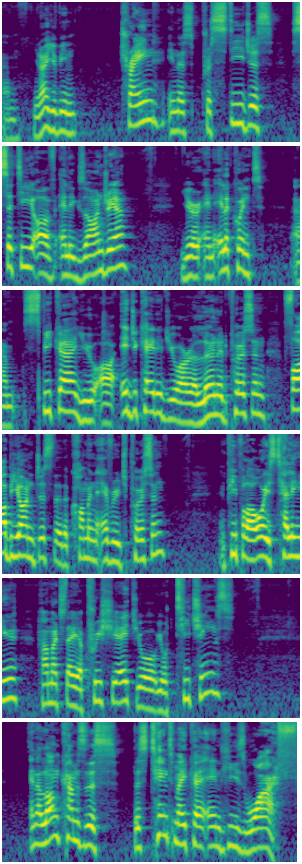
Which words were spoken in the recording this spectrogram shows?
Um, you know, you've been trained in this prestigious city of Alexandria. You're an eloquent um, speaker. You are educated. You are a learned person, far beyond just the, the common average person. And people are always telling you how much they appreciate your, your teachings. And along comes this, this tent maker and his wife.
